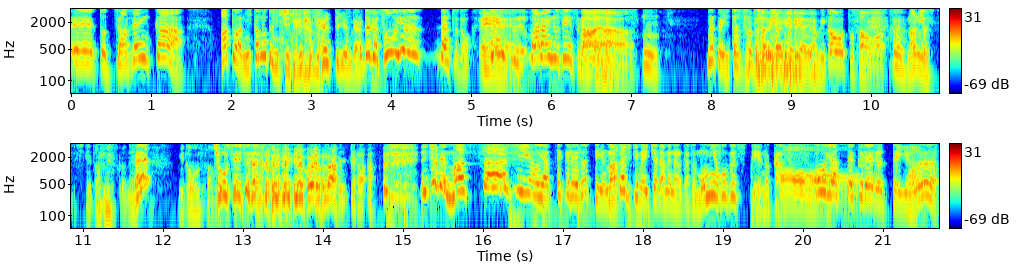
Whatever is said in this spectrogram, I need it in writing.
えー、と座禅か」あとは三河本に聞いてくださいって言うんだよ。だからそういうなんつうの、ええ。センス笑いのセンスがあるんだよ、はいはいはい。うん。なんか言いたそうだいやねいやいやいや三河本さんは うん。何をししてたんですかね、え？三河本さん。は調整してたんじゃないの？いろいろなんか。一応ねマッサージをやってくれるっていうマッサージって今言っちゃダメなのかそう揉みほぐすっていうのかをやってくれるっていう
